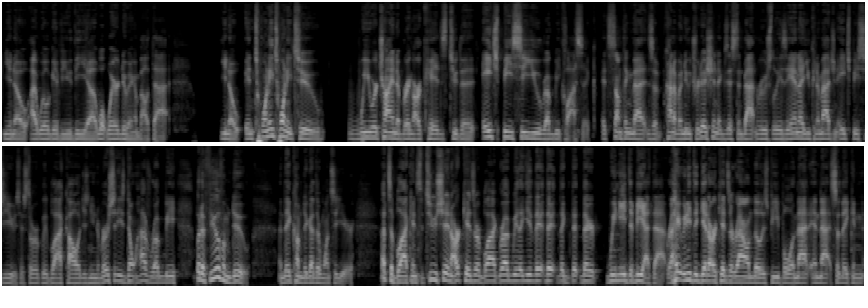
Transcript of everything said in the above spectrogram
you know I will give you the uh, what we're doing about that. You know, in 2022, we were trying to bring our kids to the HBCU Rugby Classic. It's something that is a kind of a new tradition, exists in Baton Rouge, Louisiana. You can imagine HBCUs, historically black colleges and universities, don't have rugby, but a few of them do, and they come together once a year that's a black institution. Our kids are black rugby. Like they, they, they, they're, we need to be at that, right? We need to get our kids around those people and that and that so they can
